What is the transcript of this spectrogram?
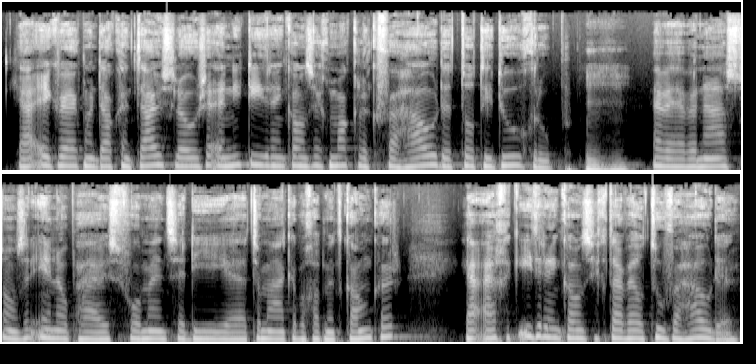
ja, ik werk met dak- en thuislozen en niet iedereen kan zich makkelijk verhouden tot die doelgroep. Mm-hmm. En we hebben naast ons een inloophuis voor mensen die te maken hebben gehad met kanker. Ja, eigenlijk iedereen kan zich daar wel toe verhouden.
